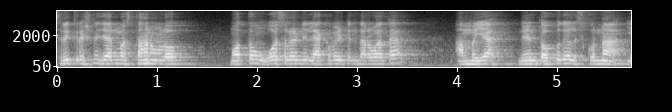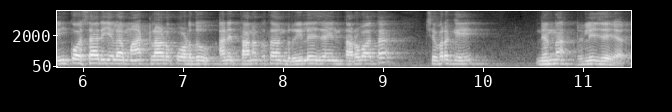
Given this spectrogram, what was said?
శ్రీకృష్ణ జన్మస్థానంలో మొత్తం ఊసలన్నీ లెక్కబెట్టిన తర్వాత అమ్మయ్య నేను తప్పు తెలుసుకున్నా ఇంకోసారి ఇలా మాట్లాడకూడదు అని తనకు తాను రిలీజ్ అయిన తర్వాత చివరికి నిన్న రిలీజ్ అయ్యారు.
